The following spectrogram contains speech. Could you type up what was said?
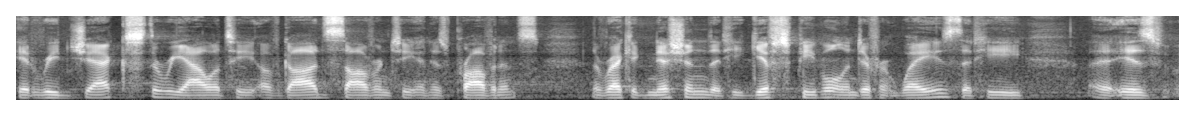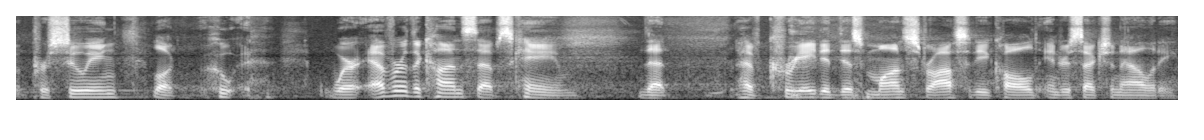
It rejects the reality of God's sovereignty and his providence, the recognition that he gifts people in different ways, that he uh, is pursuing. Look, who, wherever the concepts came that have created this monstrosity called intersectionality.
